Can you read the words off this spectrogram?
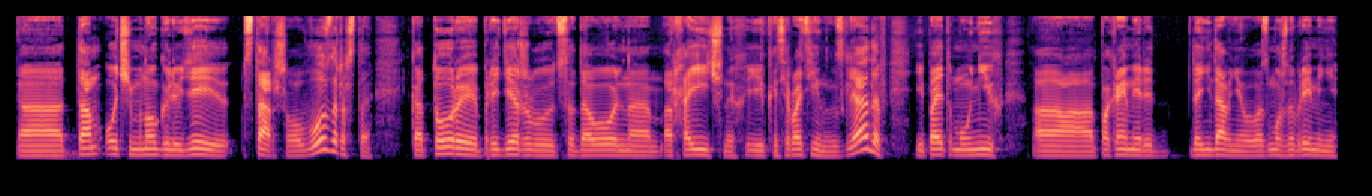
э, там очень много людей старшего возраста, которые придерживаются довольно архаичных и консервативных взглядов, и поэтому у них, э, по крайней мере, до недавнего, возможно, времени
